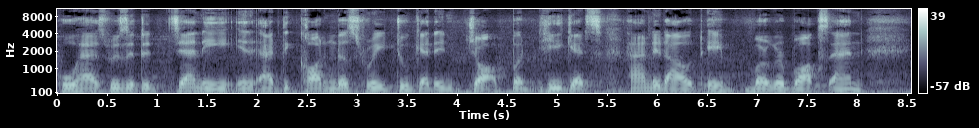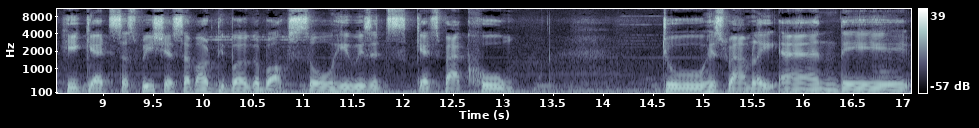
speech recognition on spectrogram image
who has visited Jenny in, at the Kord industry to get a job. But he gets handed out a burger box and he gets suspicious about the burger box. So he visits, gets back home to his family, and they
